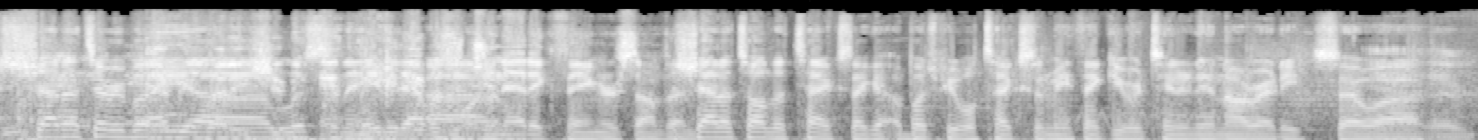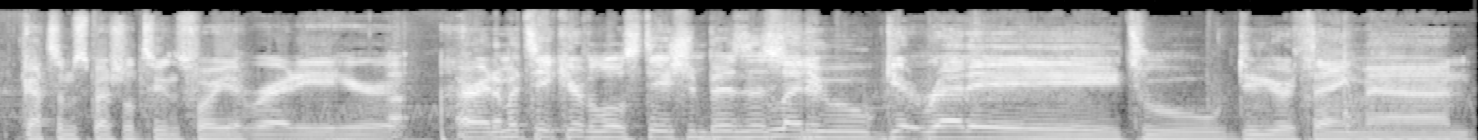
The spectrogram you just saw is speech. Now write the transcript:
Shout out to everybody, Everybody uh, should- listening. maybe that was a Uh, genetic thing or something. Shout out to all the texts. I got a bunch of people texting me. Thank you for tuning in already. So, uh, got some special tunes for Get you. ready to hear it. All right, I'm gonna take care of a little station business. Later. You get ready to do your thing, man.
